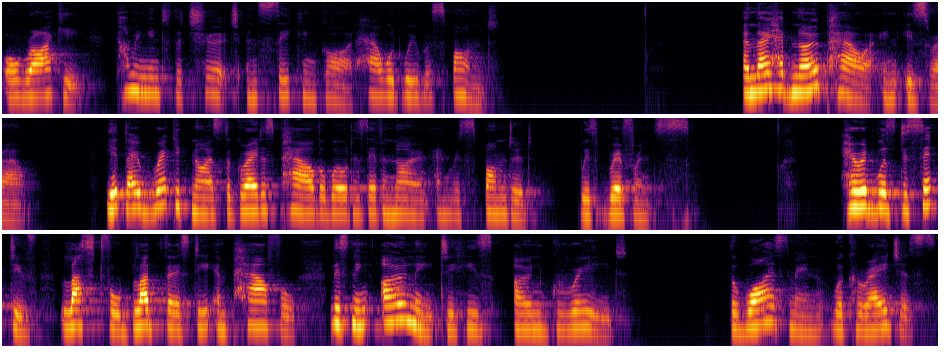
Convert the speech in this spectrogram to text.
or Reiki coming into the church and seeking God. How would we respond? And they had no power in Israel, yet they recognized the greatest power the world has ever known and responded with reverence. Herod was deceptive, lustful, bloodthirsty, and powerful, listening only to his own greed. The wise men were courageous,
